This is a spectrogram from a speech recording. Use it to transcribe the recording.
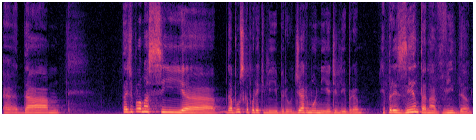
é, da da diplomacia, da busca por equilíbrio, de harmonia de Libra, representa na vida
